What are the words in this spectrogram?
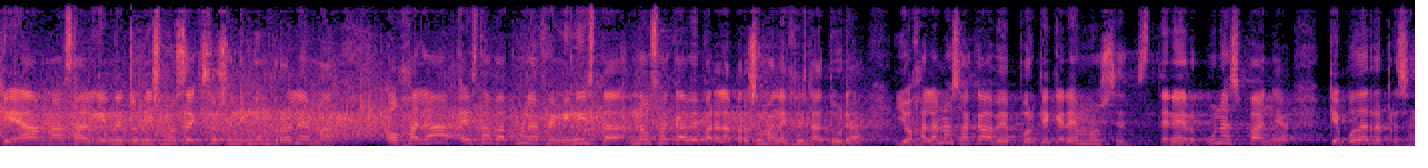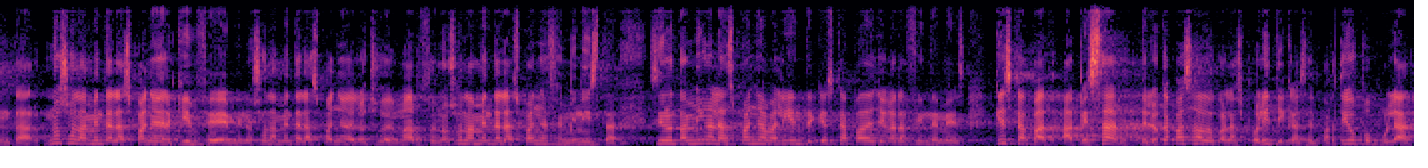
que amas a alguien de tu mismo sexo sin ningún problema. Ojalá esta vacuna feminista no se acabe para la próxima legislatura y ojalá no se acabe porque queremos tener una España que pueda representar no solamente a la España del 15M, no solamente a la España del 8 de marzo, no solamente a la España feminista, sino también a la España valiente que es capaz de llegar a fin de mes, que es capaz, a pesar de lo que ha pasado con las políticas del Partido Popular,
